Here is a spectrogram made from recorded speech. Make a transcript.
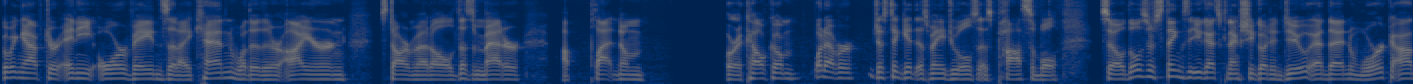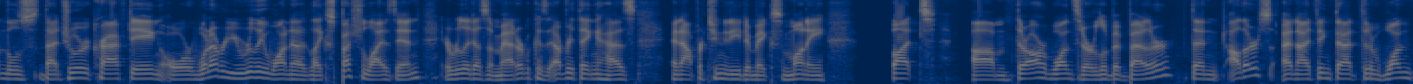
going after any ore veins that I can, whether they're iron, star metal, doesn't matter, uh, platinum, orichalcum, whatever, just to get as many jewels as possible. So those are things that you guys can actually go ahead and do and then work on those that jewelry crafting or whatever you really want to like specialize in. It really doesn't matter because everything has an opportunity to make some money. But um, there are ones that are a little bit better than others, and I think that the one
